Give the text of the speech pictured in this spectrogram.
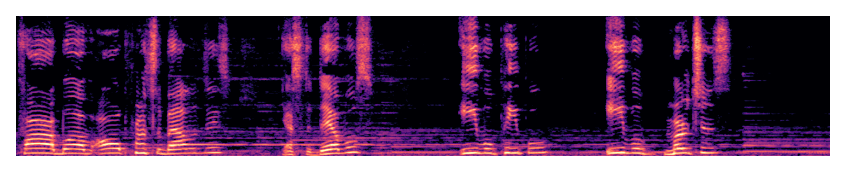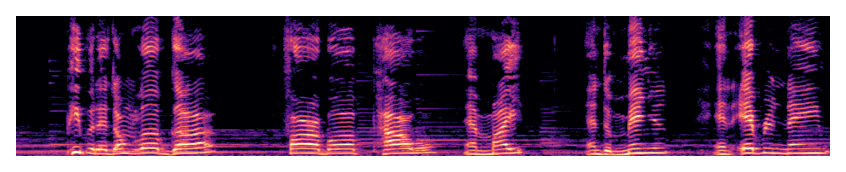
far above all principalities, that's the devils, evil people, evil merchants, people that don't love God, far above power and might and dominion and every name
